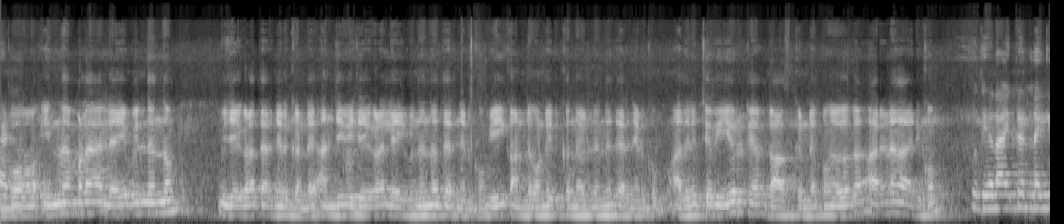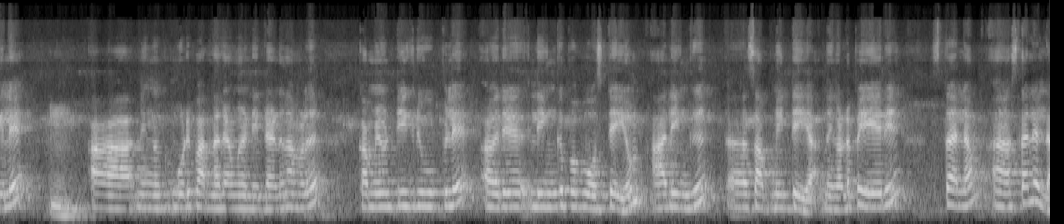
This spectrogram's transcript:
അപ്പോ ഇന്ന് നമ്മളെ ലൈവിൽ നിന്നും വിജയികളെ തിരഞ്ഞെടുക്കുന്നുണ്ട് അഞ്ച് വിജയികളെ ലൈവിൽ നിന്ന് തിരഞ്ഞെടുക്കും. ഈ കണ്ടുകൊണ്ടിരിക്കുന്നവരിൽ നിന്ന് തിരഞ്ഞെടുക്കും. അതിന് ചെറിയൊരു ടാസ്ക് ഉണ്ട്. അപ്പൊ നിങ്ങൾക്ക് അറിയണതായിരിക്കും. പുതിയതായിട്ടുണ്ടെങ്കിൽ. നിങ്ങൾക്കും കൂടി പറഞ്ഞുതരാൻ വേണ്ടിയിട്ടാണ് നമ്മൾ കമ്മ്യൂണിറ്റി ഗ്രൂപ്പിൽ ഒരു ലിങ്ക് ഇപ്പോൾ പോസ്റ്റ് ചെയ്യും. ആ ലിങ്ക് സബ്മിറ്റ് ചെയ്യുക നിങ്ങളുടെ പേര് സ്ഥലം സ്ഥലമല്ല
